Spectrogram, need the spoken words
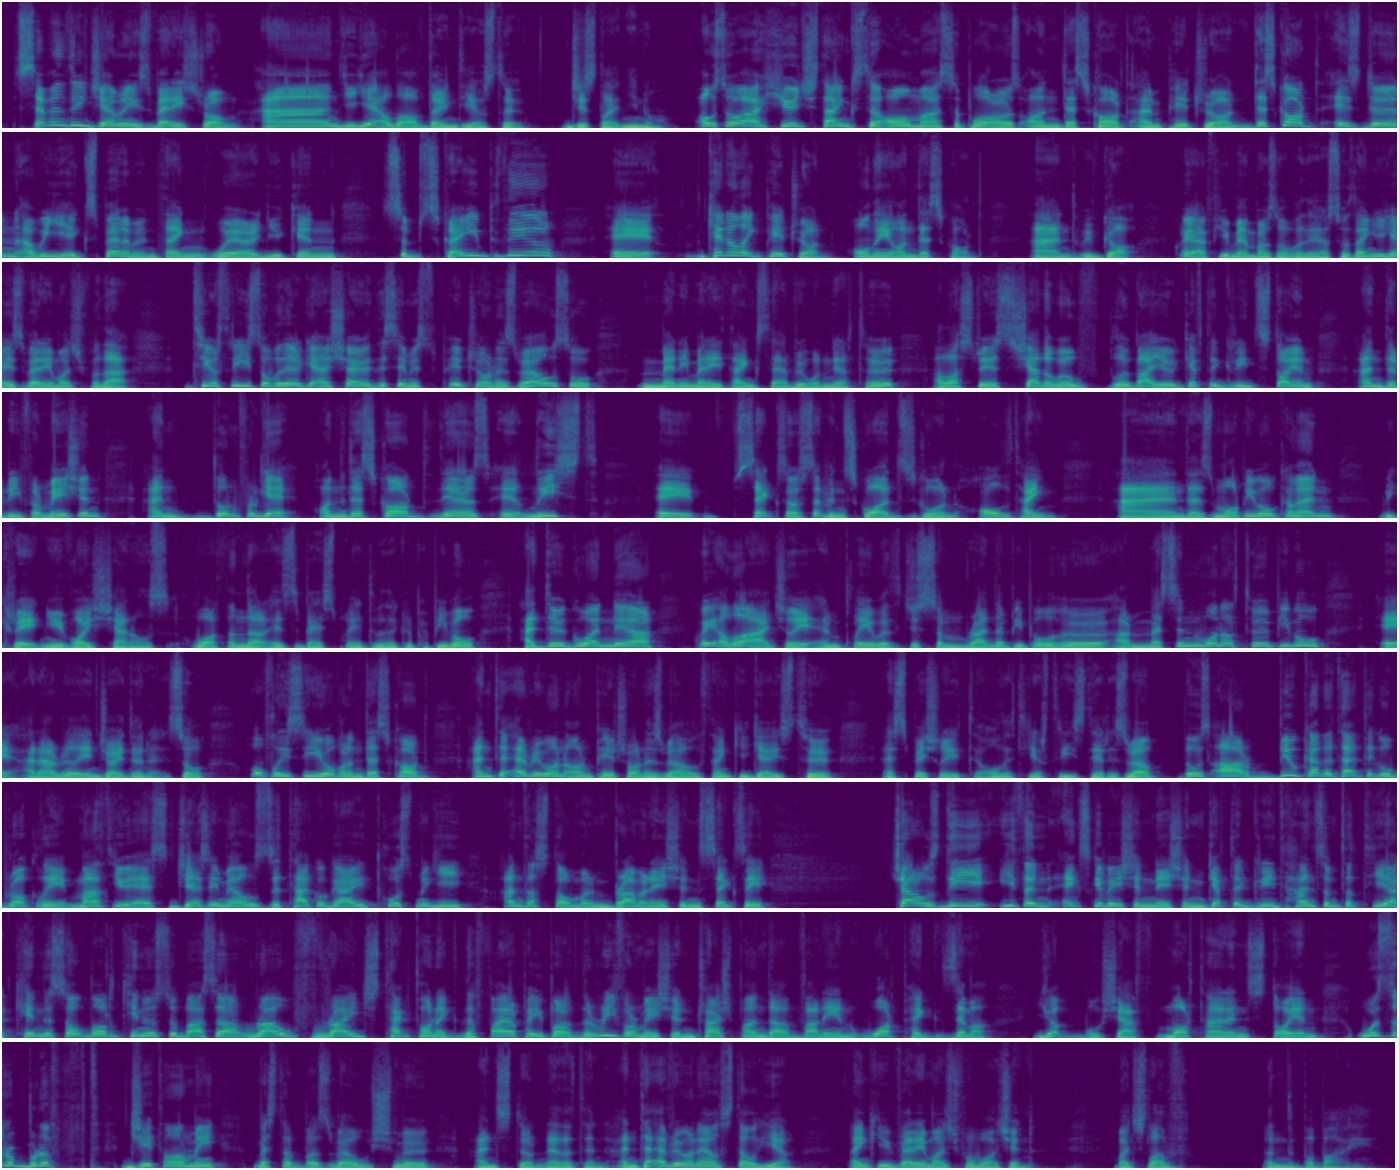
7-3 Germany is very strong, and you get a lot of down tiers too. Just letting you know. Also, a huge thanks to all my supporters on Discord and Patreon. Discord is doing a wee experiment thing where you can subscribe there, uh, kind of like Patreon, only on Discord. And we've got quite a few members over there. So thank you guys very much for that. Tier 3s over there get a shout, the same as Patreon as well. So many, many thanks to everyone there too. Illustrious, Shadow Wolf, Blue Bayou, Gifted Greed, Stoyan, and The Reformation. And don't forget, on the Discord, there's at least uh, six or seven squads going all the time. And as more people come in, we create new voice channels. War Thunder is best played with a group of people. I do go in there quite a lot actually and play with just some random people who are missing one or two people. Uh, and I really enjoy doing it. So hopefully see you over on Discord and to everyone on Patreon as well. Thank you guys too, especially to all the tier threes there as well. Those are Bilka the Tactical Broccoli, Matthew S, Jesse Mills, the Taco Guy, Toast McGee, Understorm, Brahmination, Sexy, Charles D, Ethan, Excavation Nation, Gifted Greed, Handsome Tortilla, Ken the Salt Lord, Kino Subasa, Ralph, Rage, Tectonic, The fire Firepiper, The Reformation, Trash Panda, Vanian, Warpig, Zimmer, Yuckbo Chef, Mortanen, Stoyan, Wizardbruft, Jet Army, Mr. Buzzwell, Shmoo, and Stuart Netherton. And to everyone else still here, thank you very much for watching. Much love, and bye-bye.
